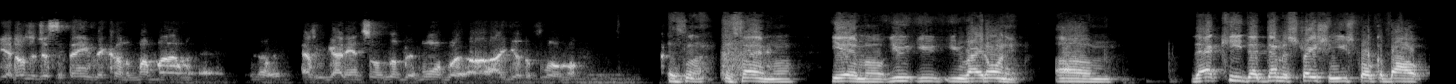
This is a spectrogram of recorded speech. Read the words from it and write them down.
yeah, those are just the things that come to my mind. You know, as we got into a little bit more, but uh, I give the floor. It's like it's like Mo. Yeah, Mo. You you you right on it. Um, that key, that demonstration you spoke about,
